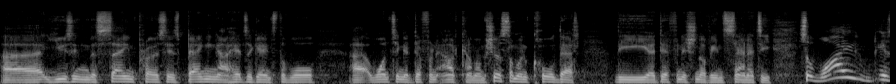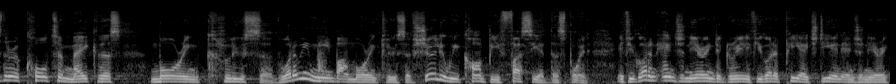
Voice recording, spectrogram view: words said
uh, using the same process, banging our heads against the wall, uh, wanting a different outcome. I'm sure someone called that the uh, definition of insanity. So, why is there a call to make this more inclusive? What do we mean by more inclusive? Surely we can't be fussy at this point. If you've got an engineering degree, if you've got a PhD in engineering,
